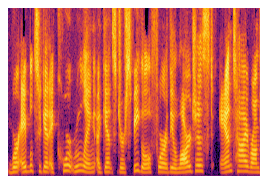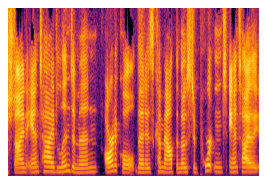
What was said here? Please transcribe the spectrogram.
were able to get a court ruling against Der Spiegel for the largest anti Rammstein, anti Lindemann article that has come out, the most important anti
